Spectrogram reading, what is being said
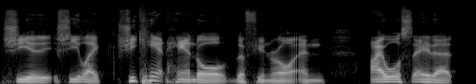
she she like she can't handle the funeral and I will say that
